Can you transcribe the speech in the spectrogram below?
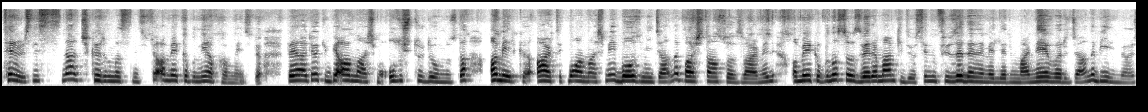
terörist listesinden çıkarılmasını istiyor. Amerika bunu yapamayız diyor. Veya diyor ki bir anlaşma oluşturduğumuzda Amerika artık bu anlaşmayı bozmayacağına baştan söz vermeli. Amerika buna söz veremem ki diyor. Senin füze denemelerin var. Neye varacağını bilmiyoruz.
